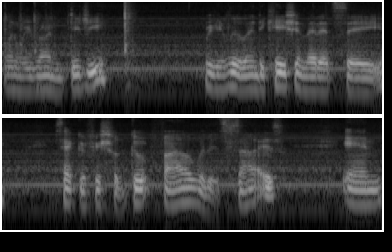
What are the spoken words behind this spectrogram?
when we run digi, we get a little indication that it's a sacrificial goat file with its size. And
